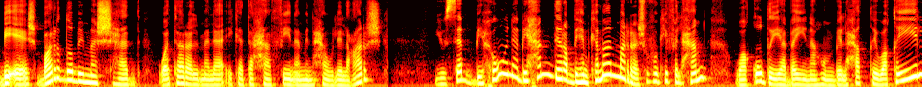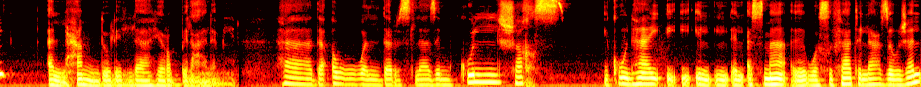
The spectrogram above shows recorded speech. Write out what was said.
بإيش؟ برضه بمشهد وترى الملائكة حافين من حول العرش يسبحون بحمد ربهم. كمان مرة شوفوا كيف الحمد. وقضي بينهم بالحق وقيل الحمد لله رب العالمين. هذا أول درس لازم كل شخص يكون هاي الأسماء وصفات الله عز وجل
